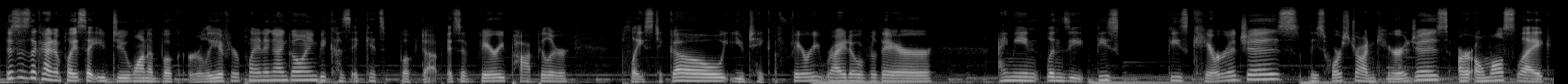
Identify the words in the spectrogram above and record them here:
This is the kind of place that you do want to book early if you're planning on going because it gets booked up. It's a very popular place to go. You take a ferry ride over there. I mean, Lindsay, these these carriages, these horse-drawn carriages are almost like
